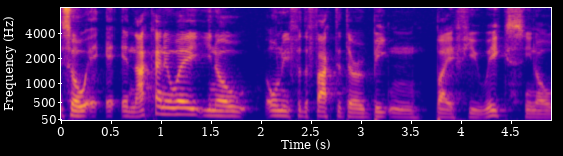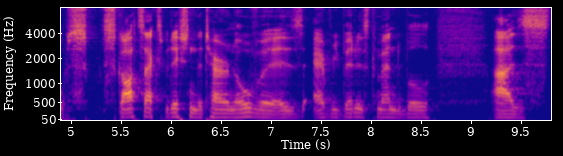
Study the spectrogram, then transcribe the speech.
so in that kind of way, you know, only for the fact that they were beaten by a few weeks, you know, Scott's expedition to Terra Nova is every bit as commendable as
